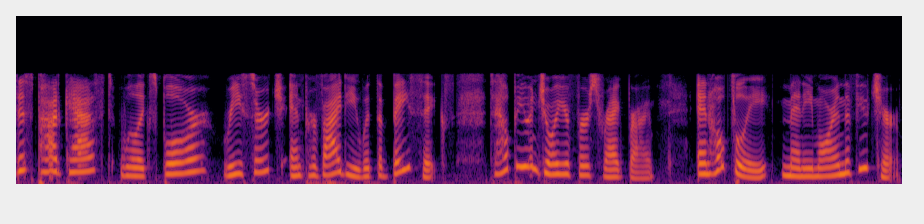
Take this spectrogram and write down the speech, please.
This podcast will explore, research, and provide you with the basics to help you enjoy your first RAGBRAI, and hopefully many more in the future.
